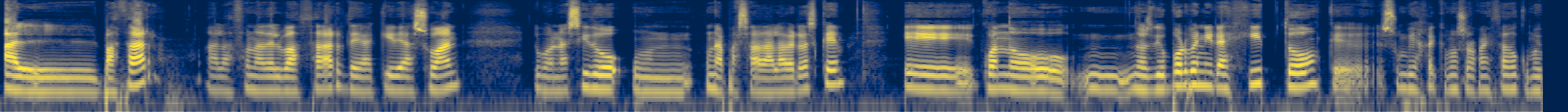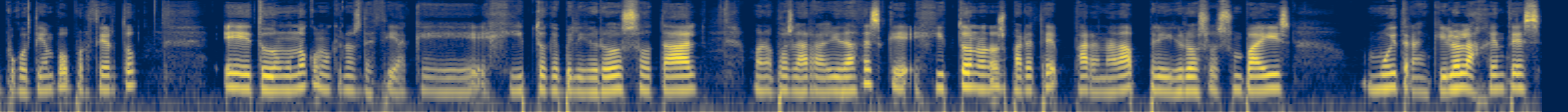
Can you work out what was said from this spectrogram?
al bazar, a la zona del bazar de aquí de Asuán. Y bueno, ha sido una pasada. La verdad es que eh, cuando nos dio por venir a Egipto, que es un viaje que hemos organizado con muy poco tiempo, por cierto, eh, todo el mundo como que nos decía que Egipto, qué peligroso, tal. Bueno, pues la realidad es que Egipto no nos parece para nada peligroso. Es un país muy tranquilo, la gente es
